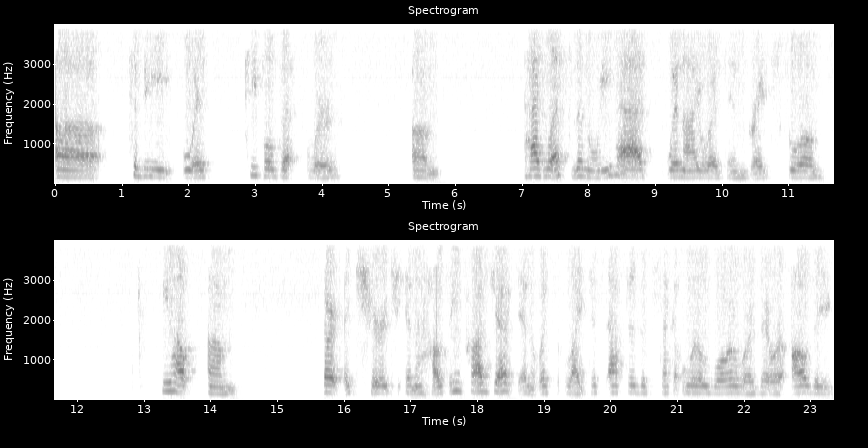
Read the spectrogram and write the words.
uh, to be with people that were um, had less than we had when I was in grade school. He helped um, start a church in a housing project, and it was like just after the Second World War, where there were all these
